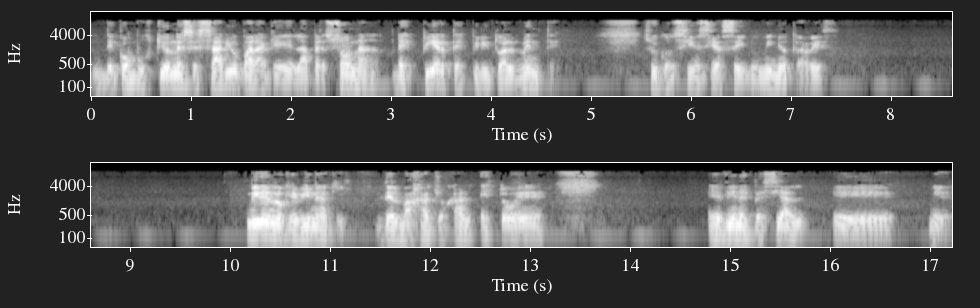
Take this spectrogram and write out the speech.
de combustión necesario para que la persona despierte espiritualmente, su conciencia se ilumine otra vez. Miren lo que viene aquí del Bajacho Han. Esto es, es bien especial. Eh, miren,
